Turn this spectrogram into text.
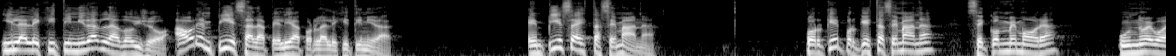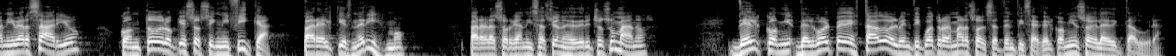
Y la legitimidad la doy yo. Ahora empieza la pelea por la legitimidad. Empieza esta semana. ¿Por qué? Porque esta semana se conmemora un nuevo aniversario con todo lo que eso significa para el kirchnerismo, para las organizaciones de derechos humanos, del, golpe de Estado del 24 de marzo del 76, del comienzo de la dictadura.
